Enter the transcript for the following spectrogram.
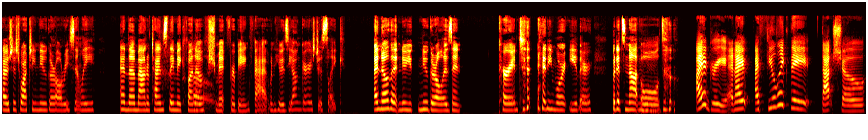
I was just watching New Girl recently and the amount of times they make fun oh. of Schmidt for being fat when he was younger is just like I know that new new girl isn't current anymore either, but it's not mm-hmm. old. I agree. And I I feel like they that show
